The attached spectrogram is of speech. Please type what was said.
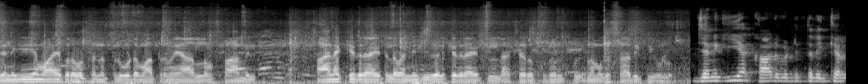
ജനകീയമായ പ്രവർത്തനത്തിലൂടെ മാത്രമേ ആർലം ഫാമിൽ ആനക്കെതിരായിട്ടുള്ള വന്യജീവികൾക്കെതിരായിട്ടുള്ള ചെറുത്തുനിൽപ്പ് നമുക്ക് സാധിക്കുകയുള്ളൂ. ജനകീയ കാട് വെട്ടിത്തെളിക്കൽ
